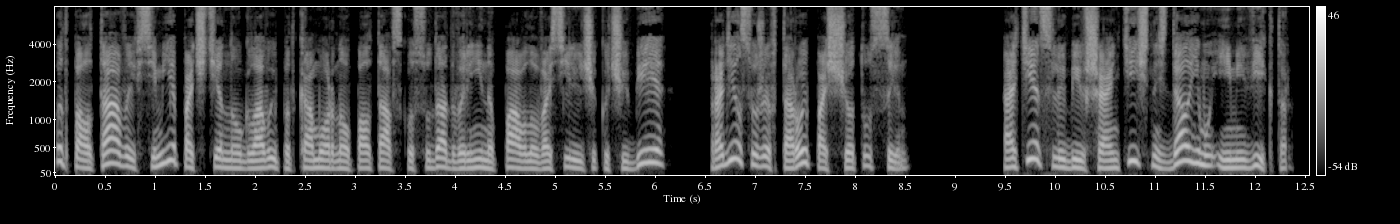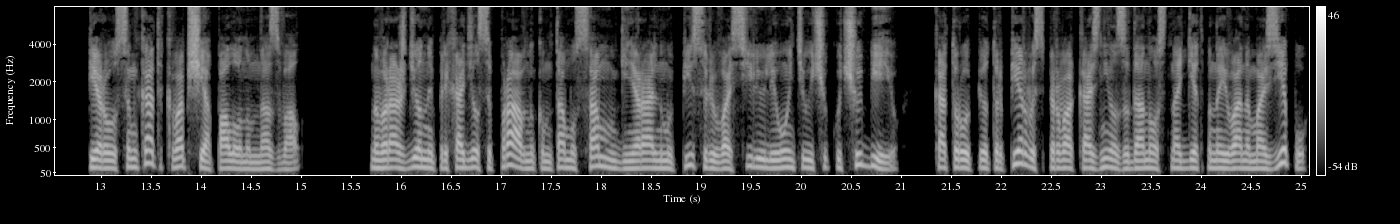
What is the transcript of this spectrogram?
под Полтавой, в семье почтенного главы подкоморного полтавского суда дворянина Павла Васильевича Кочубея, родился уже второй по счету сын. Отец, любивший античность, дал ему имя Виктор. Первого сынка так вообще Аполлоном назвал. Новорожденный приходился правнуком тому самому генеральному писарю Василию Леонтьевичу Кучубею, которого Петр I сперва казнил за донос на гетмана Ивана Мазепу,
